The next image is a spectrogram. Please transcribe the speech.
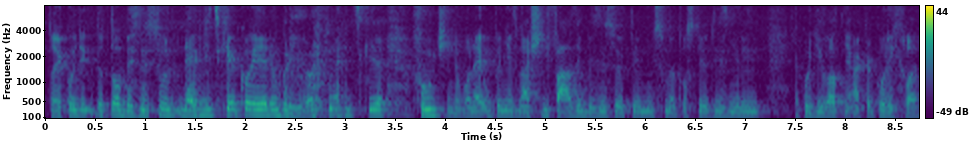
to jako do toho biznisu ne vždycky jako je dobrý, jo? ne vždycky je funkční, nebo ne úplně v naší fázi biznisu, jak kterým musíme prostě ty změny jako dívat nějak jako rychle.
